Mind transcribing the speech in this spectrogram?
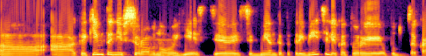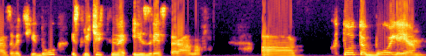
а, а каким-то не все равно. Есть э, сегменты потребителей, которые будут заказывать еду исключительно из ресторанов. А, кто-то более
